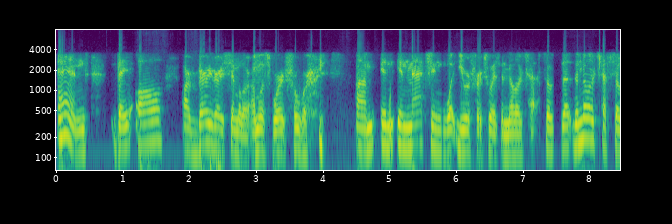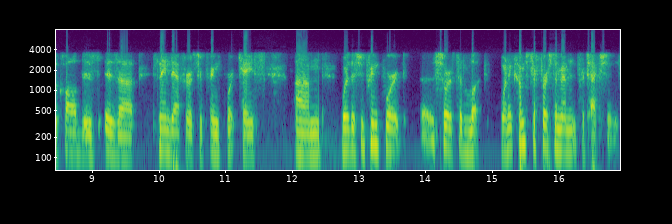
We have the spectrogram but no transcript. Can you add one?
and they all are very very similar, almost word for word. Um, in, in matching what you refer to as the Miller test. So the, the Miller test, so called, is is it's named after a Supreme Court case um, where the Supreme Court uh, sort of said, look, when it comes to First Amendment protections,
